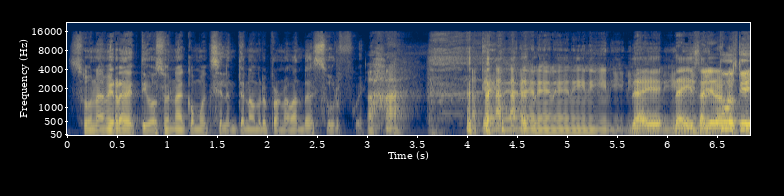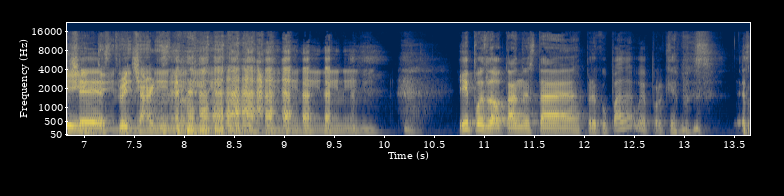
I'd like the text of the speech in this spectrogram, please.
Tsunami Radioactivo suena como excelente nombre para una banda de surf, güey. Ajá. De ahí- de ahí salieron los pinches Street Sharks, Y pues la OTAN está preocupada, güey, porque pues... Es lo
